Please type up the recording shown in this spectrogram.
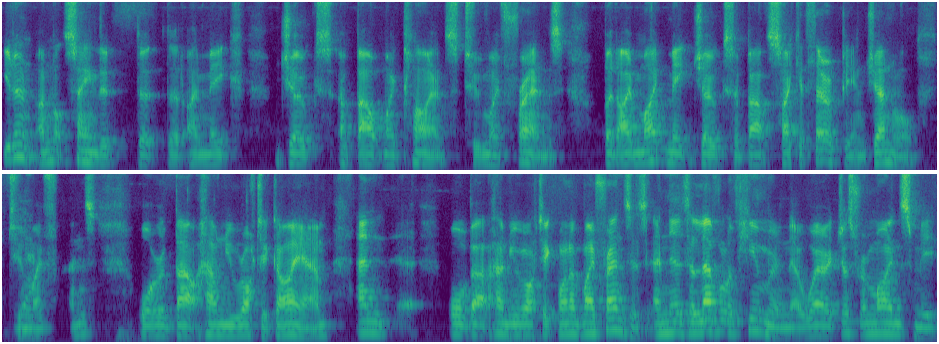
you don't. I'm not saying that that that I make jokes about my clients to my friends but I might make jokes about psychotherapy in general to yeah. my friends, or about how neurotic I am, and uh, or about how neurotic one of my friends is. And there's a level of humor in there where it just reminds me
